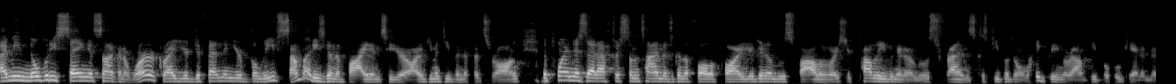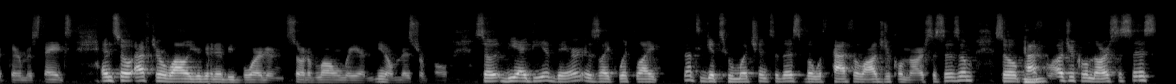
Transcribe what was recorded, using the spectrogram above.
I mean, nobody's saying it's not going to work, right? You're defending your beliefs. Somebody's going to buy into your argument, even if it's wrong. The point is that after some time, it's going to fall apart. You're going to lose followers. You're probably even going to lose friends because people don't like being around people who can't admit their mistakes. And so after a while, you're going to be bored and sort of lonely and, you know, miserable. So the idea there is like with like not to get too much into this, but with pathological narcissism. So mm-hmm. pathological narcissists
